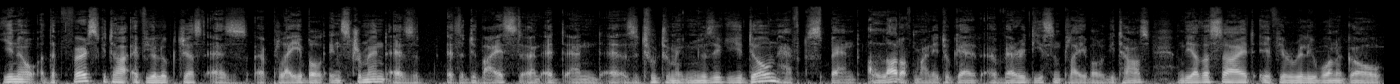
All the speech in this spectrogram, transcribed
You know, the first guitar, if you look just as a playable instrument, as a, as a device and, and, and as a tool to make music, you don't have to spend a lot of money to get a very decent playable guitars. On the other side, if you really want to go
